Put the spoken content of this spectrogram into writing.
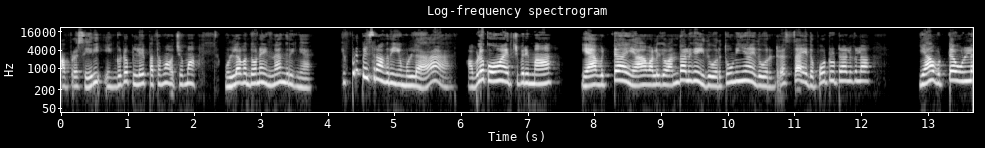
அப்புறம் சரி எங்கிட்ட பிள்ளைய பத்தமா வச்சோமா. முள்ள வந்தோன்னே என்னங்கிறீங்க? எப்படி பேசுறாங்கிறீங்க முள்ள? அவ்வளோ கோவம் ஆயிடுச்சு பெரியம்மா. ஏன் விட்டா? ஏன் அவளுக்கு வந்தாளுக இது ஒரு துணியா? இது ஒரு ட்ரெஸ்ஸா இதை போட்டு விட்டாளுகளா ஏன் விட்ட உள்ள?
